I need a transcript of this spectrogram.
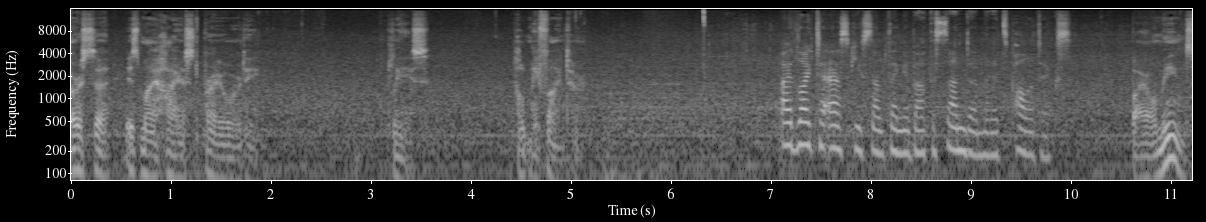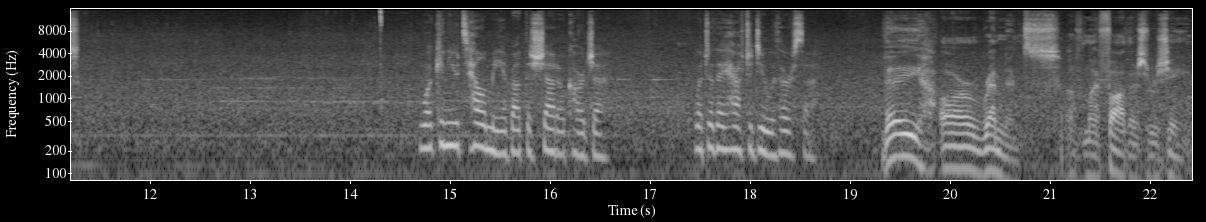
Ursa is my highest priority. Please, help me find her. I'd like to ask you something about the Sundom and its politics. By all means. What can you tell me about the Shadow Carja? What do they have to do with Ursa? They are remnants of my father's regime,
